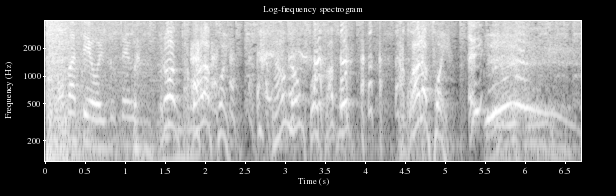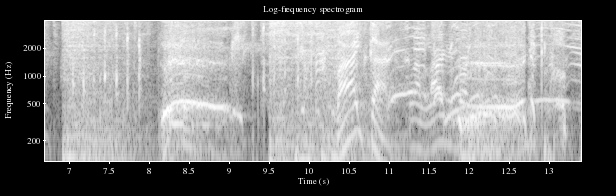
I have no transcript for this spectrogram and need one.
Vamos bater hoje no teu. Pronto, agora foi. Não, não, foi, por favor. Agora foi. Vai, cara. O alarme do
